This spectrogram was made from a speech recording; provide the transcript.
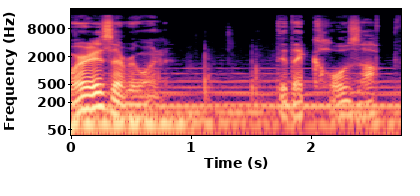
Where is everyone? Did they close up?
